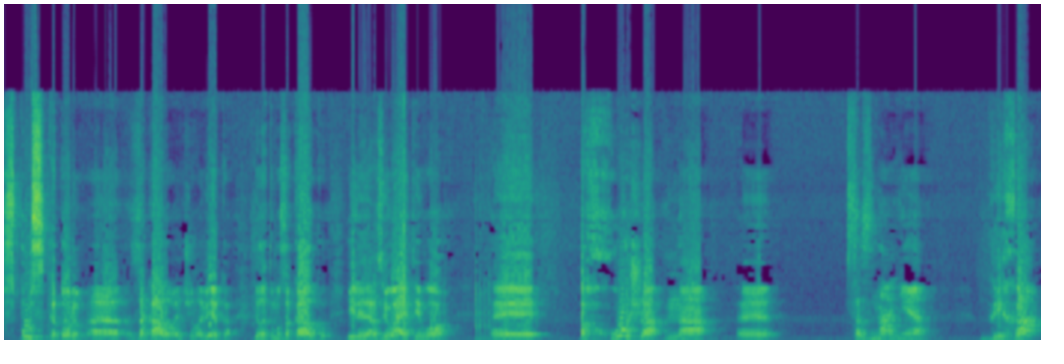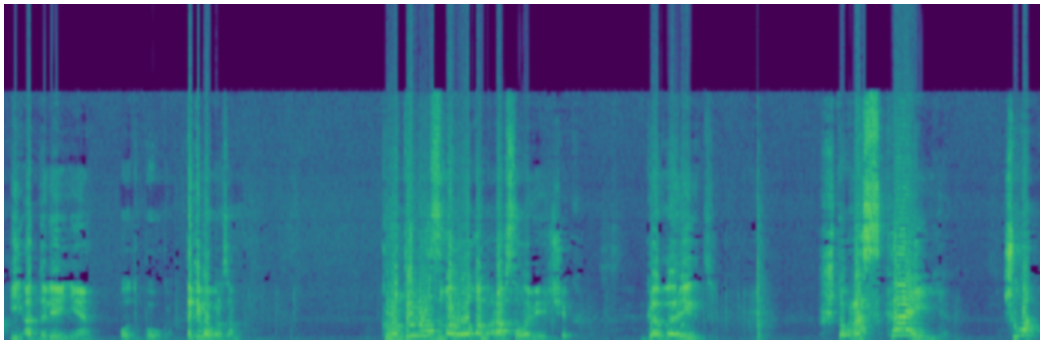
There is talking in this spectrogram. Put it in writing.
спуск, который э, закалывает человека, делает ему закалку или развивает его, э, похоже на э, сознание греха и отдаления от Бога. Таким образом, крутым разворотом Рав Соловейчик говорит, что раскаяние, чува,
